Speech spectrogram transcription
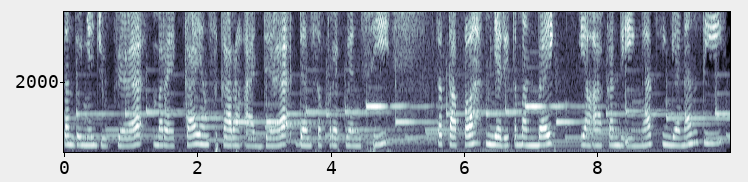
Tentunya juga mereka yang sekarang ada dan sefrekuensi tetaplah menjadi teman baik yang akan diingat hingga nanti.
